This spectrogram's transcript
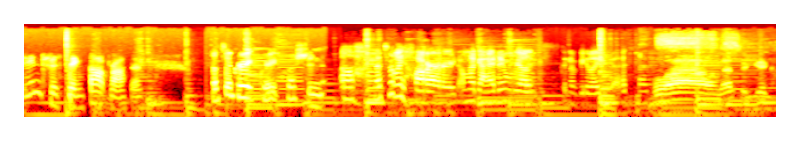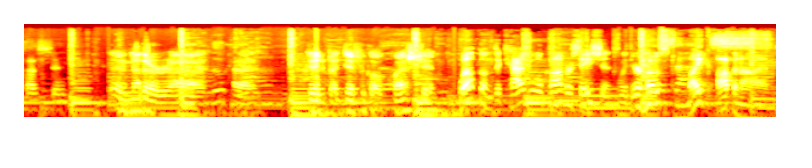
interesting thought process. That's a great, great question. Oh, that's really hard. Oh my god, I didn't realize it was gonna be like this. Wow, that's a good question. Another uh, uh, good but difficult question. Welcome to Casual Conversations with your host, Mike Oppenheim.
